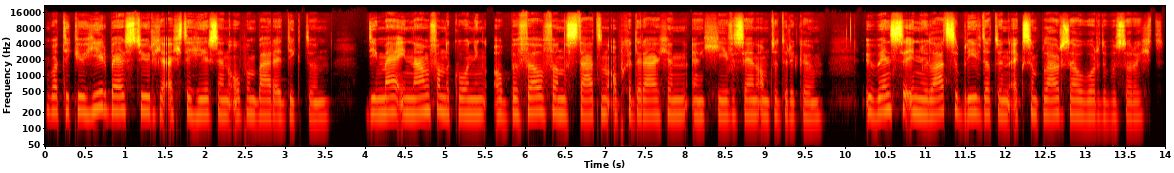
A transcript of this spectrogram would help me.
Wat ik u hierbij stuur, geachte Heer, zijn openbare edicten, die mij in naam van de koning op bevel van de staten opgedragen en gegeven zijn om te drukken. U wenste in uw laatste brief dat een exemplaar zou worden bezorgd.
